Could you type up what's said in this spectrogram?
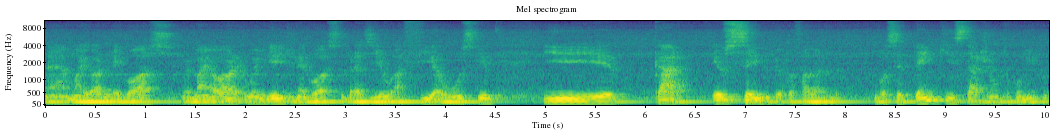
né, maior negócio, maior o MBA de negócio do Brasil, a FIA USP, e cara, eu sei do que eu estou falando. Você tem que estar junto comigo.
